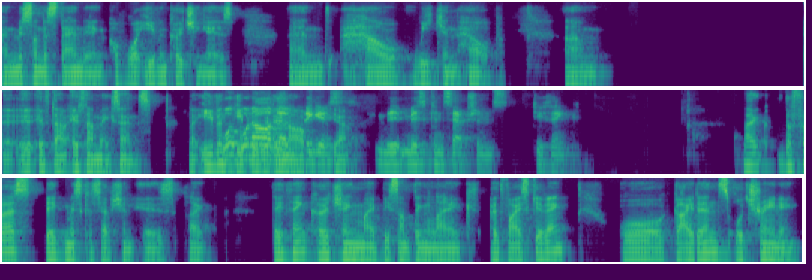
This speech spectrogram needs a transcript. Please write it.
and misunderstanding of what even coaching is and how we can help. Um, if that if that makes sense, like even what, people what are the our, biggest yeah. misconceptions? Do you think? Like the first big misconception is like they think coaching might be something like advice giving or guidance or training.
